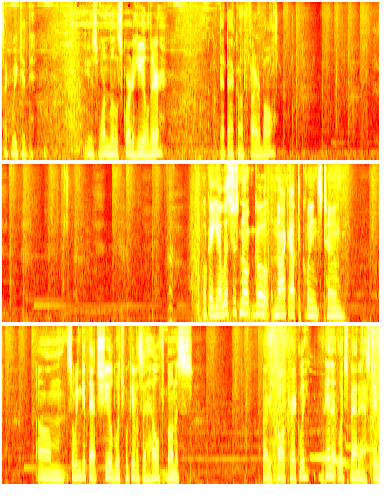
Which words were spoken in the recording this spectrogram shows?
Looks like we could use one little squirt of heal there. Get that back on fireball. Okay, yeah, let's just no go knock out the Queen's Tomb. Um, so we can get that shield, which will give us a health bonus, if I recall correctly. And it looks badass, too.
